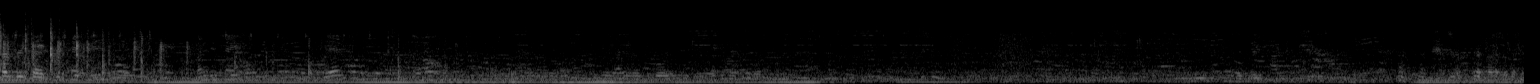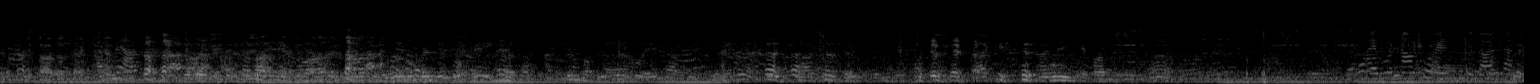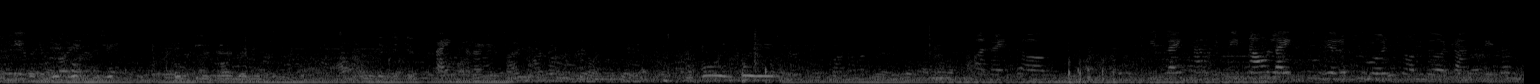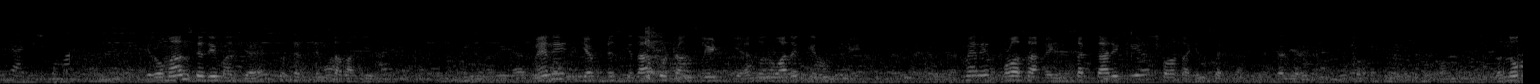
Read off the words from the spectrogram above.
I mean, romance भी मर जाए तो सिर्फ़ हिंसा बाकी मैंने जब इस किताब को ट्रांसलेट किया तो अनुवादक के रूप में, मैंने थोड़ा सा अहिंसक कार्य किया थोड़ा सा हिंसक कार्य किया दोनों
